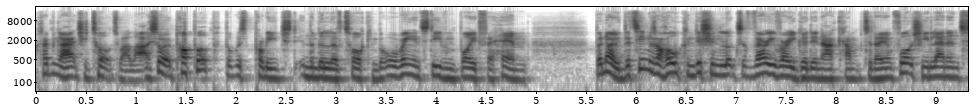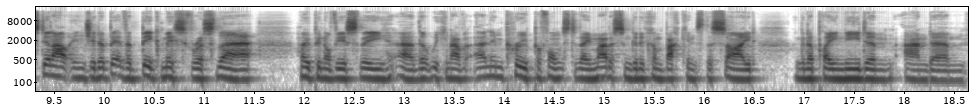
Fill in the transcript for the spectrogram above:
I don't think I actually talked about that. I saw it pop up, but was probably just in the middle of talking. But we'll bring in Stephen Boyd for him. But no, the team as a whole condition looks very, very good in our camp today. Unfortunately, Lennon's still out injured. A bit of a big miss for us there. Hoping, obviously, uh, that we can have an improved performance today. Maddison going to come back into the side. I'm going to play Nydam and... Um,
